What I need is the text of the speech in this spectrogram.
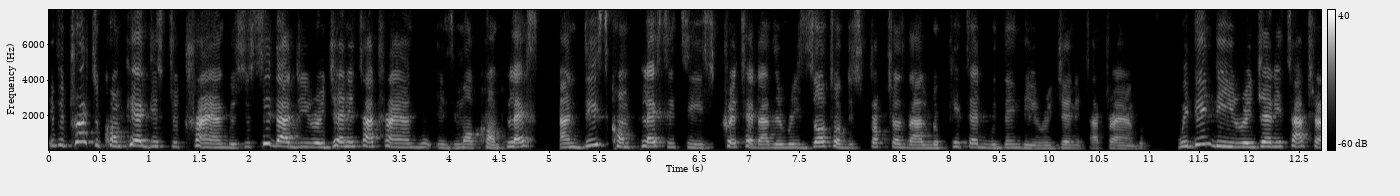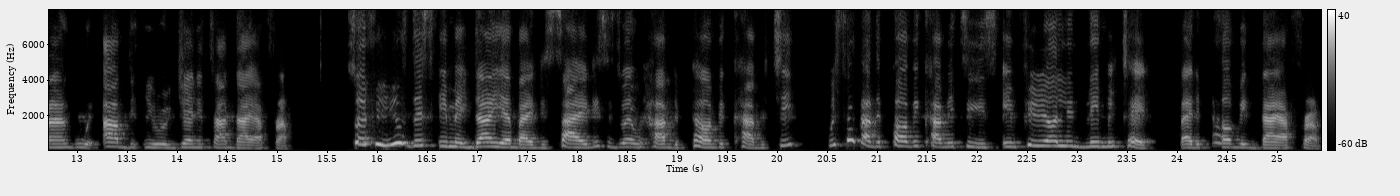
If you try to compare these two triangles, you see that the urogenital triangle is more complex, and this complexity is created as a result of the structures that are located within the urogenital triangle. Within the urogenital triangle, we have the urogenital diaphragm. So if you use this image down here by the side, this is where we have the pelvic cavity. We say that the pelvic cavity is inferiorly limited by the pelvic diaphragm.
